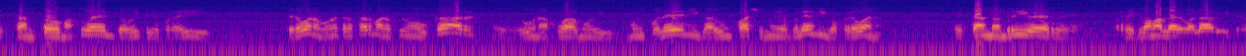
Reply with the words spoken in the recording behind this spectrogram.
están todos más sueltos, viste que por ahí pero bueno, con nuestras armas lo fuimos a buscar, eh, una jugada muy muy polémica, un fallo medio polémico, pero bueno, estando en River, eh, reclamarle algo al árbitro,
